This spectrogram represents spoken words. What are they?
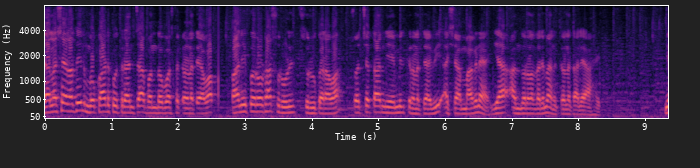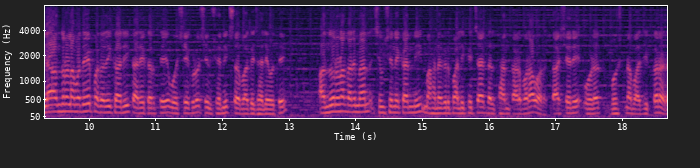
जालना शहरातील मोकाट कुत्र्यांचा बंदोबस्त करण्यात यावा. पाणी पुरवठा सुरळीत सुरू करावा. स्वच्छता नियमित करण्यात यावी अशा मागण्या या आंदोलनादरम्यान करण्यात आल्या आहेत. या आंदोलनामध्ये पदाधिकारी कार्यकर्ते व शेकडो शिवसैनिक सहभागी झाले होते. आंदोलनादरम्यान शिवसैनिकांनी महानगरपालिकेच्या गलथान कारभारावर ताशेरे ओढत घोषणाबाजी करत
